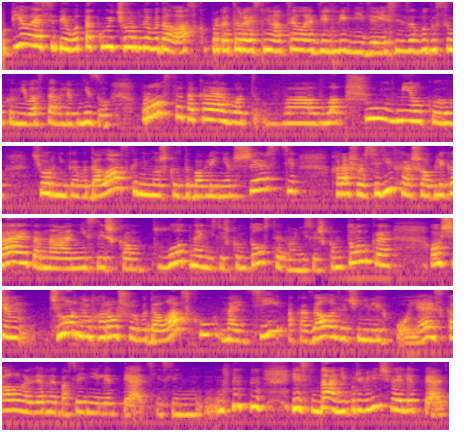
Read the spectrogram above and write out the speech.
Купила я себе вот такую черную водолазку, про которую я сняла целое отдельное видео, если не забуду, ссылку на него оставлю внизу. Просто такая вот в, в лапшу, в мелкую черненькая водолазка, немножко с добавлением шерсти, хорошо сидит, хорошо облегает, она не слишком плотная, не слишком толстая, но не слишком тонкая. В общем, черную хорошую водолазку найти оказалось очень нелегко. Я искала, наверное, последние лет пять, если, если да, не преувеличивая лет пять.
